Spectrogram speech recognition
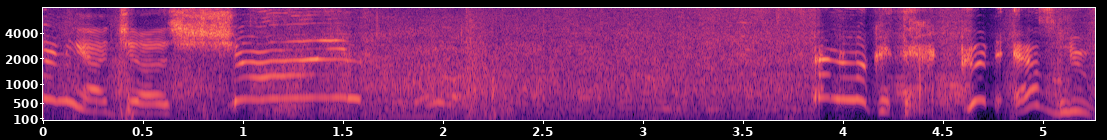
And you just shine. And look at that. Good as new.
